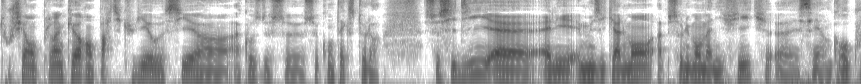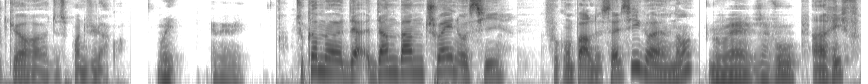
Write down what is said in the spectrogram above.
touché en plein cœur, en particulier aussi euh, à cause de ce, ce contexte-là. Ceci dit, euh, elle est musicalement absolument magnifique. euh, c'est un gros coup de cœur de ce point de vue-là. Oui, oui, oui. Tout comme Downbound Train aussi. Faut qu'on parle de celle-ci quand même, non? Ouais, j'avoue. Un riff,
